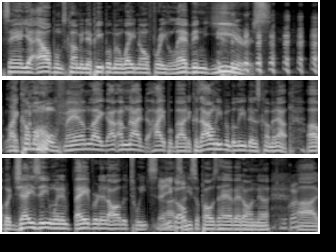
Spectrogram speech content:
saying your album's coming that people have been waiting on for 11 years. like, come on, fam. Like, I, am not hype about it because I don't even believe that it's coming out. Uh, but Jay Z went and favored it all the tweets. There you Uh, go. So he's supposed to have it on there. Okay. Uh,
